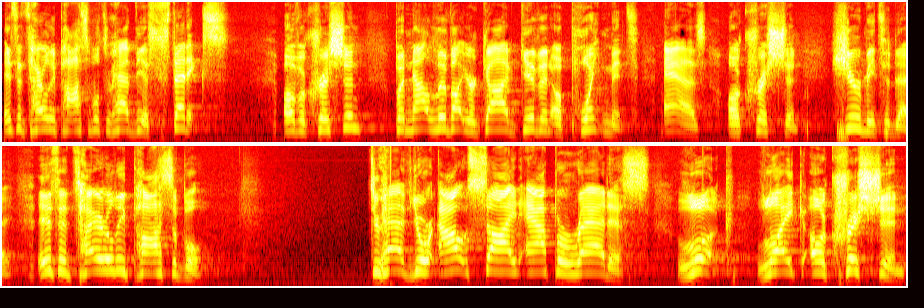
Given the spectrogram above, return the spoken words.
It's entirely possible to have the aesthetics of a Christian, but not live out your God given appointment as a Christian. Hear me today. It's entirely possible to have your outside apparatus look like a Christian,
